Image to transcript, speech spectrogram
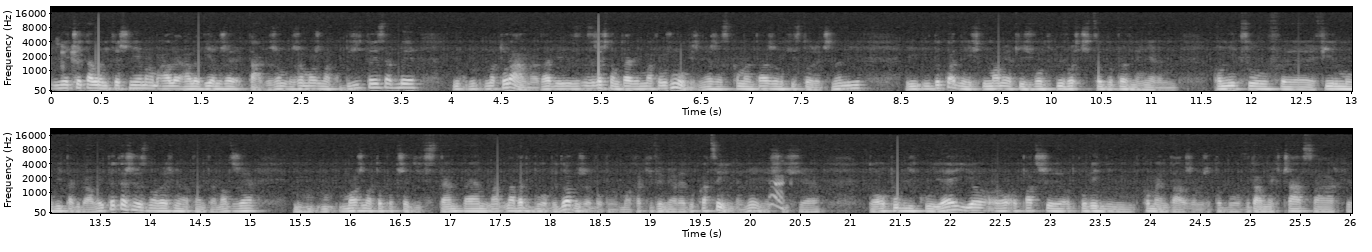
nie czytałem, też nie mam, ale, ale wiem, że tak, że, że można kupić i to jest jakby naturalne, tak? Zresztą tak jak Mateusz mówisz, nie? że z komentarzem historycznym i, i, i dokładnie, jeśli mamy jakieś wątpliwości co do pewnych, nie wiem, komiksów, e, filmów i tak dalej, to też rozmawialiśmy na ten temat, że można to poprzedzić wstępem, nawet byłoby dobrze, bo to ma taki wymiar edukacyjny, nie? jeśli tak. się to opublikuje i opatrzy odpowiednim komentarzem, że to było w danych czasach, e,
